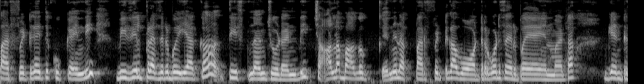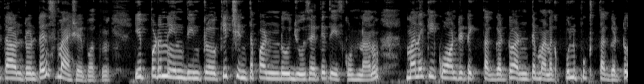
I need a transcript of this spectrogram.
పర్ఫెక్ట్గా అయితే కుక్ అయింది. విజిల్ ప్రెజర్ పోయాక తీస్తున్నాను చూడండి. చాలా బాగా కుక్ అయింది. నాకు పర్ఫెక్ట్గా వాటర్ కూడా సరిపోయాయి అనమాట గంటతో అంటుంటే స్మాష్ అయిపోతుంది. ఇప్పుడు నేను దీంట్లోకి చింతపండు జ్యూస్ అయితే తీసుకుంటున్నాను. మనకి క్వాంటిటీకి తగ్గట్టు అంటే మనకు పులుపుకి తగ్గట్టు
